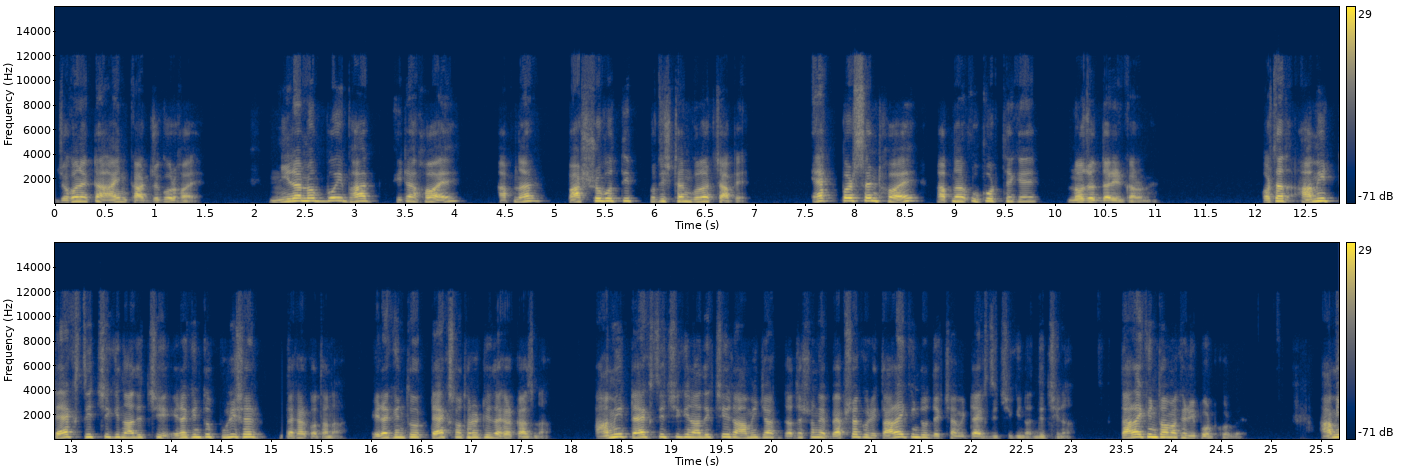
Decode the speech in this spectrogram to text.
যখন একটা আইন কার্যকর হয়, নিরানব্বই ভাগ এটা হয় আপনার পার্শ্ববর্তী প্রতিষ্ঠানগুলোর চাপে। এক পার্সেন্ট হয় আপনার উপর থেকে নজরদারির কারণে। অর্থাৎ আমি ট্যাক্স দিচ্ছি কি না দিচ্ছি, এটা কিন্তু পুলিশের দেখার কথা না। এটা কিন্তু ট্যাক্স অথরিটি দেখার কাজ না। আমি ট্যাক্স দিচ্ছি কি না দিচ্ছি আমি যাদের সঙ্গে ব্যবসা করি, তারাই কিন্তু দেখছে আমি ট্যাক্স দিচ্ছি কি না দিচ্ছি না। তারাই কিন্তু আমাকে রিপোর্ট করবে। আমি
